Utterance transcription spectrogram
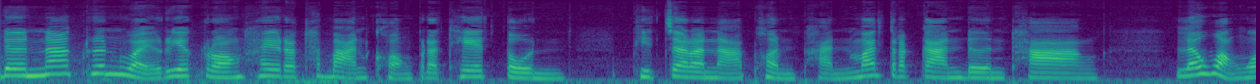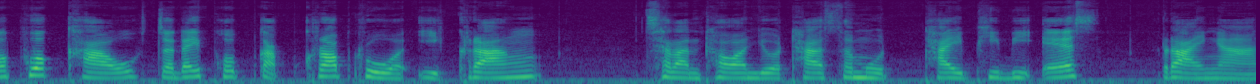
เดินหน้าเคลื่อนไหวเรียกร้องให้รัฐบาลของประเทศตน พิจารณาผ่อนผันมาตรการเดินทาง และหวังว่าพวกเขาจะได้พบกับครอบครัวอีกครั้ง ชลันทรโยธาสมุทรไทย PBS รายงาน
